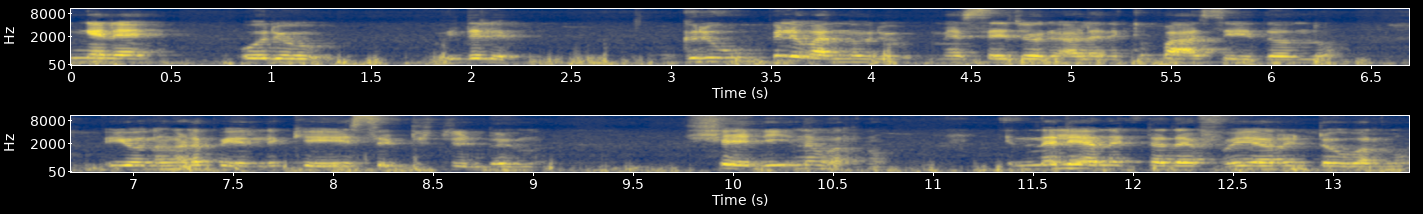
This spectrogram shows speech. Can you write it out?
ഇങ്ങനെ ഒരു ഇതിൽ ഗ്രൂപ്പിൽ വന്നൊരു മെസ്സേജ് ഒരാൾ എനിക്ക് പാസ് ചെയ്ത് തന്നു. അയ്യോ നിങ്ങളുടെ പേരിൽ കേസ് ഇട്ടിട്ടുണ്ടെന്ന് ശരി എന്ന് പറഞ്ഞു. ഇന്നലെയാണ് ഇട്ടത് എഫ് ഐ ആർ ഇട്ടു പറഞ്ഞു.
